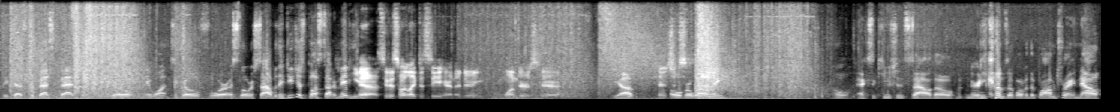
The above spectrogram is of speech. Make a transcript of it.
I think that's the best bet. But still, they want to go for a slower style, but they do just bust out a mid here. yeah, see, this is what I like to see here, and they're doing wonders here. Yep. It's just- Overwhelming. Oh, execution style though. Nerdy comes up over the bomb train now,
